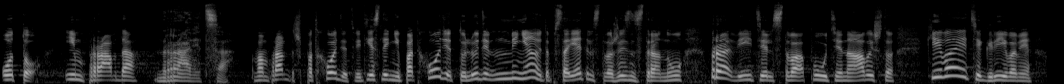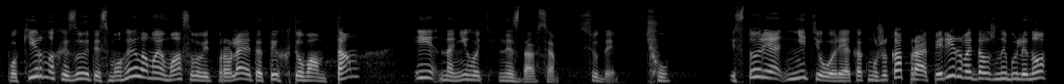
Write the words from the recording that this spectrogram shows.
Ото, им правда нравится. Вам правда ж подходит? Ведь если не подходит, то люди меняют обстоятельства, жизнь, страну, правительство, Путіна. А ви що, киваєте грівами, покірно хизуєтесь могилами, масово відправляєте тих, хто вам там, і на ніготь не здався сюди. Тьфу. История не теория. Как мужика прооперировать должны были, но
